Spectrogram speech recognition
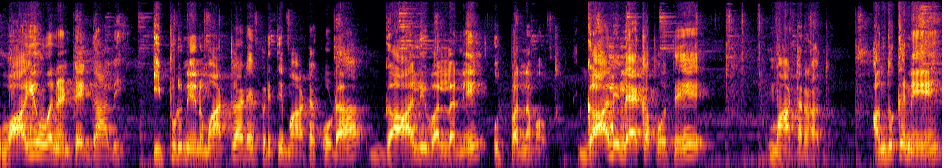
వాయువు అని అంటే గాలి. ఇప్పుడు నేను మాట్లాడే ప్రతి మాట కూడా గాలి వల్లనే ఉత్పన్నమవుతుంది. గాలి లేకపోతే మాట రాదు. అందుకనే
